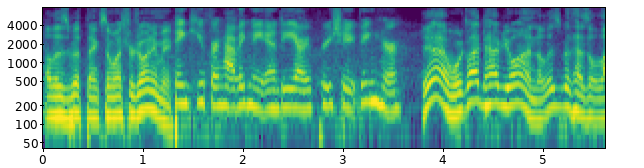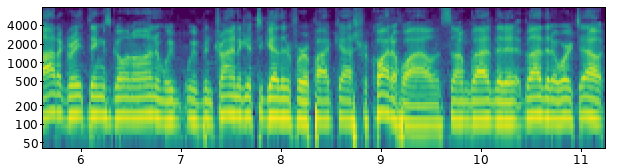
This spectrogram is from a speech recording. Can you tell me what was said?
Elizabeth, thanks so much for joining me. Thank you for having me, Andy. I appreciate being here. Yeah, we're glad to have you on. Elizabeth has a lot of great things going on, and we've, we've been trying to get together for a podcast for quite a while, and so I'm glad that it glad that it worked out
